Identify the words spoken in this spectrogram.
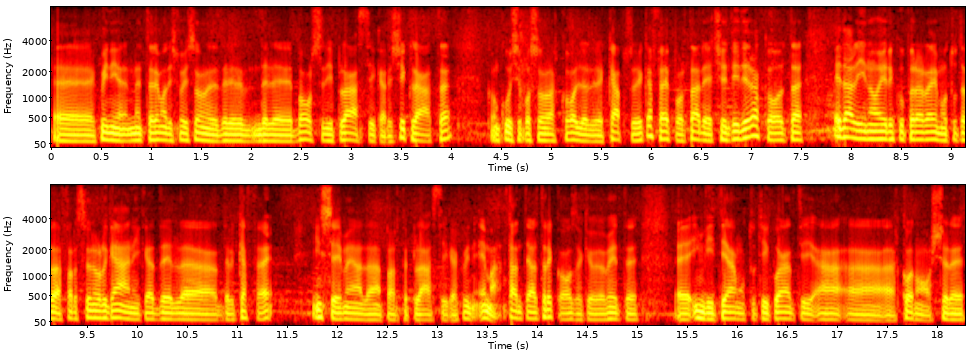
eh, quindi metteremo a disposizione delle, delle borse di plastica riciclata con cui si possono raccogliere delle capsule di caffè, portarle ai centri di raccolta e da lì noi recupereremo tutta la frazione organica del, del caffè insieme alla parte plastica, quindi, e ma tante altre cose che ovviamente eh, invitiamo tutti quanti a, a conoscere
